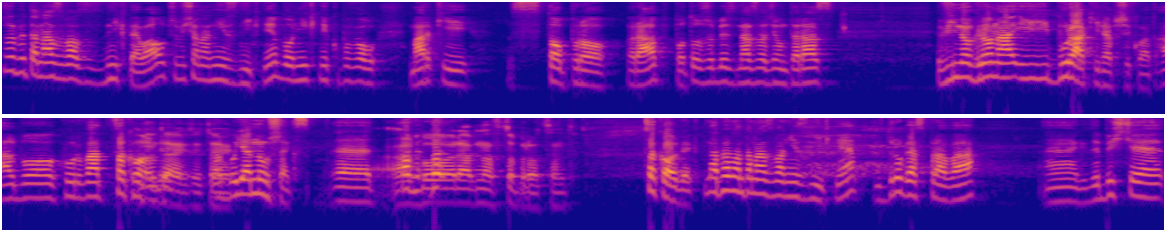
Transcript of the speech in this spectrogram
żeby ta nazwa zniknęła. Oczywiście ona nie zniknie, bo nikt nie kupował marki 100 Pro Rap po to, żeby nazwać ją teraz Winogrona i Buraki na przykład, albo kurwa cokolwiek, No tak, tak. albo Januszeks. E, Albo to- rap na 100%. Cokolwiek. Na pewno ta nazwa nie zniknie. Druga sprawa, e, gdybyście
